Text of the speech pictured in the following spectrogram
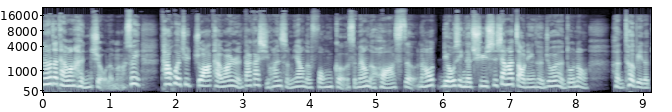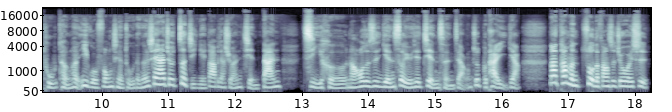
因为他在台湾很久了嘛，所以他会去抓台湾人大概喜欢什么样的风格、什么样的花色，然后流行的趋势。像他早年可能就会很多那种很特别的图腾、很异国风情的图腾，可是现在就这几年大家比较喜欢简单几何，然后就是颜色有一些渐层，这样就不太一样。那他们做的方式就会是，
